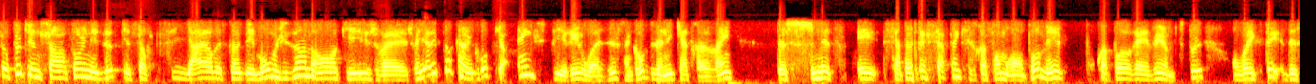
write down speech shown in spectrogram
Surtout qu'il y a une chanson inédite qui est sortie hier, c'est un démo. Mais j'ai dit non, non, OK, je vais, je vais y aller plutôt qu'un groupe qui a inspiré Oasis, un groupe des années 80 de Smith. Et c'est à peu près certain qu'ils se reformeront pas, mais pourquoi pas rêver un petit peu. On va écouter This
